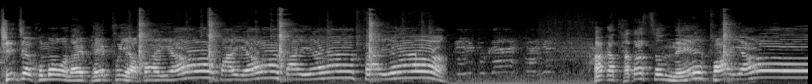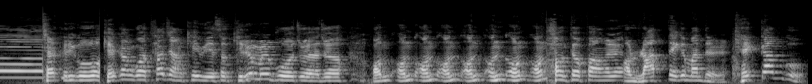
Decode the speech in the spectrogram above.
진짜 고마워. 나의 베프야. 바야 바야 바야 바야 아까 닫았었네. 파야 자 그리고 객관과 타지 않게 위해서 기름을 부어줘야죠. 언 언 언 언 언 언언 헌터빵을 어, 라떼게 만들. 객관구.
